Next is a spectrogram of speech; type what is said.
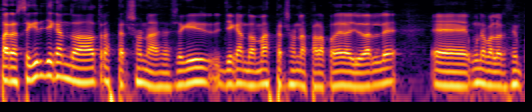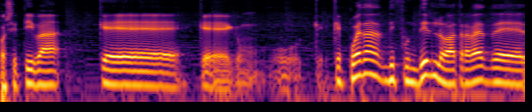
para seguir llegando a otras personas, a seguir llegando a más personas para poder ayudarles, una valoración positiva, que, que, pueda difundirlo a través de,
